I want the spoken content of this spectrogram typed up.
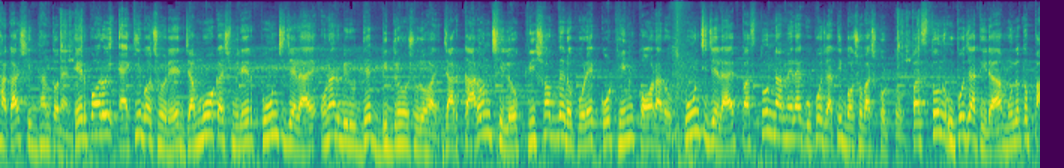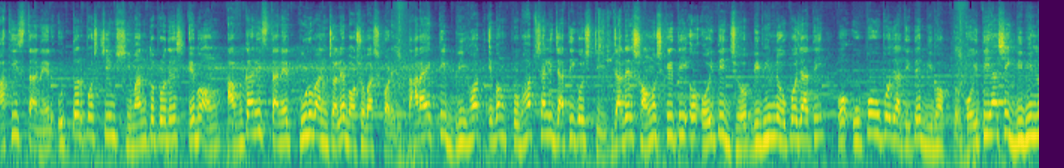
থাকার সিদ্ধান্ত নেন। এরপর ওই একই বছরে জম্মু ও কাশ্মীরের পুঞ্চ জেলায় ওনার বিরুদ্ধে বিদ্রোহ শুরু হয়, যার কারণ ছিল কৃষকদের ওপরে কঠিন কর আরোপ। পুঞ্চ জেলায় পাস্তুন নামের এক উপজাতি বসবাস করত। পাস্তুন উপজাতিরা মূলত পাকিস্তানের উত্তর পশ্চিম সীমান্ত প্রদেশ এবং আফগানিস্তানের পূর্বাঞ্চলে বসবাস করে। তারা একটি বৃহৎ এবং প্রভাবশালী জাতিগোষ্ঠী, যাদের সংস্কৃতি ও ঐতিহ্য বিভিন্ন উপজাতি ও উপ উপজাতিতে বিভক্ত। ঐতিহাসিক বিভিন্ন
